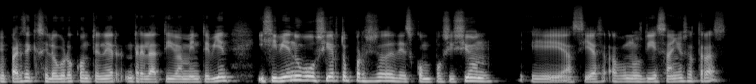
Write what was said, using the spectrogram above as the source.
me parece que se logró contener relativamente bien. Y si bien hubo cierto proceso de descomposición eh, unos 10 años atrás,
